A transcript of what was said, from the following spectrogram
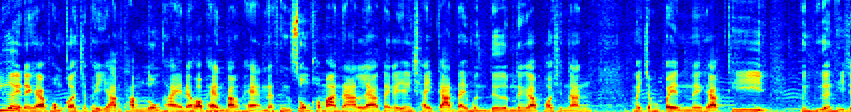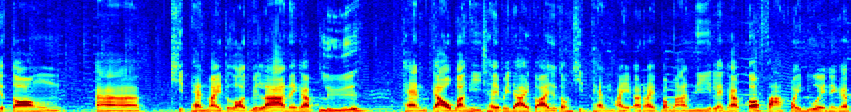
เรื่อยๆนะครับผมก็จะพยายามทำลงให้นะเพราะแผนบางแผนนะถึงส่งเข้ามานานแล้ว แต่ก็ยังใช้การได้เหมือนเดิมนะครับ เพราะฉะนั้นไม่จำเป็นนะครับที่เพื่อนๆที่จะต้องอคิดแผนใหม่ตลอดเวลานะครับ หรือ ผนเก่าบางทีใช้ไม่ได้ก็อาจจะต้องคิดแผนใหม่อะไรประมาณนี้เลยครับ ก็ฝากไว้ด้วยนะครับ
